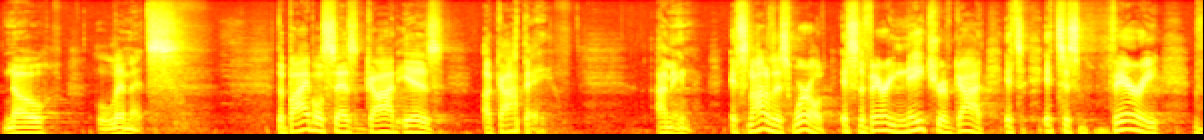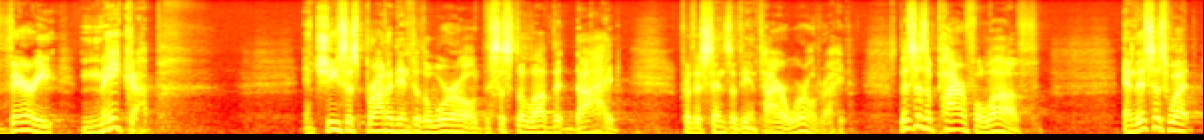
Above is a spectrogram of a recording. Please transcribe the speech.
no limits. The Bible says God is agape. I mean, it's not of this world. It's the very nature of God. It's, it's this very, very makeup. And Jesus brought it into the world. This is the love that died for the sins of the entire world, right? This is a powerful love. And this is what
